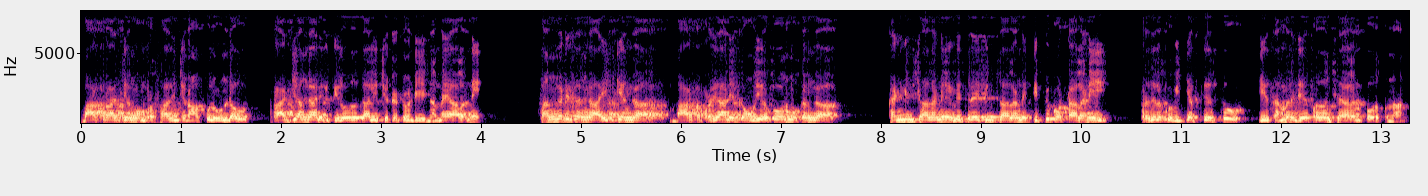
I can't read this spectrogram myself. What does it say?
భారత రాజ్యాంగం ప్రసాదించిన హక్కులు ఉండవు. రాజ్యాంగానికి తిలోదకాలు ఇచ్చేటటువంటి నిర్ణయాలని సంఘటితంగా ఐక్యంగా భారత ప్రజానీకం ఏకోన్ముఖంగా ఖండించాలని వ్యతిరేకించాలని తిప్పికొట్టాలని ప్రజలకు విజ్ఞప్తి చేస్తూ ఈ సమ్మెను జయప్రదం చేయాలని కోరుతున్నాను.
